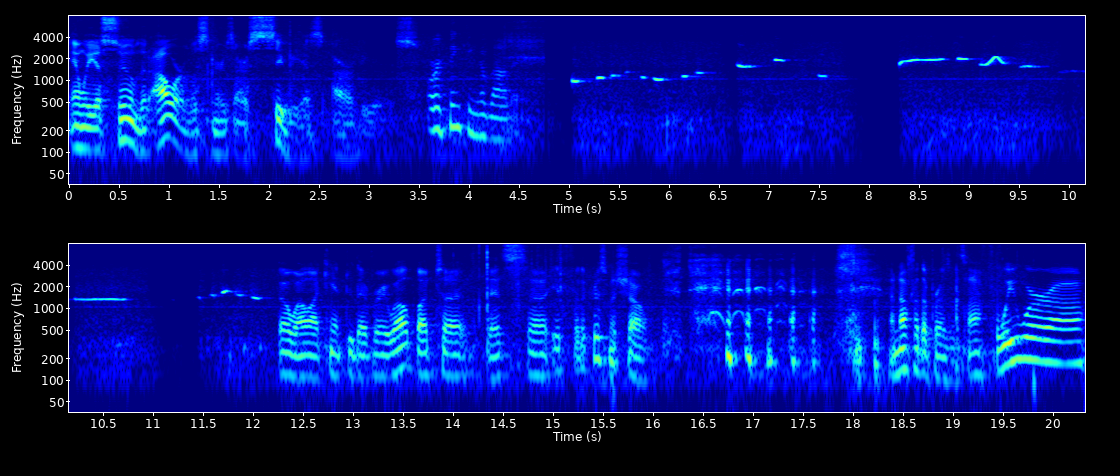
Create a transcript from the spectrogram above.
And we assume that our listeners are serious RVers. Or thinking about it. Oh, well, I can't do that very well, but uh, that's uh, it for the Christmas show. Enough of the presents, huh? We were uh,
